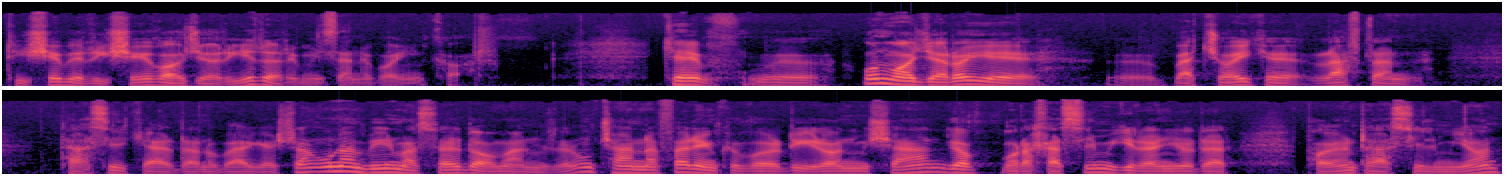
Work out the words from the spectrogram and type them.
تیشه به ریشه قاجاریه داره می‌زنه با این کار. که اون ماجرای بچههایی که رفتن تحصیل کردن و برگشتن اونم به این مسئله دامن می‌زنه. اون چند نفریم که وارد ایران میشن یا مرخصی می‌گیرن یا در پایان تحصیل میان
